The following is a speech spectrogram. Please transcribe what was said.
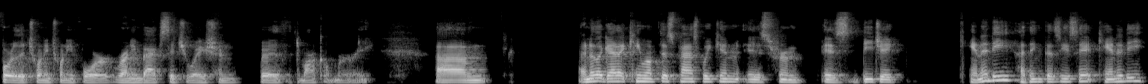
for the 2024 running back situation with DeMarco Murray. Um, another guy that came up this past weekend is from is BJ Kennedy. I think does he say it? Kennedy.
